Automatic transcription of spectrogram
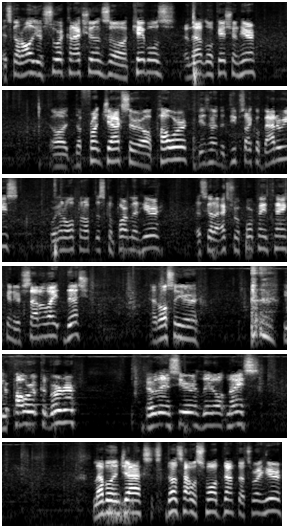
It's got all your sewer connections, uh, cables in that location here. Uh, the front jacks are uh, power. These are the deep cycle batteries. We're going to open up this compartment here. It's got an extra propane tank and your satellite dish. And also your, your power converter. Everything's here laid out nice leveling jacks. It does have a small dent that's right here.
